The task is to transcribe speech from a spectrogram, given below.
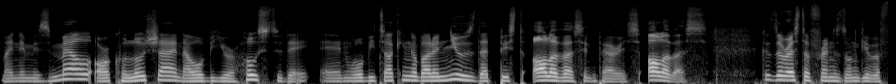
My name is Mel or Colocha, and I will be your host today. And we'll be talking about a news that pissed all of us in Paris, all of us, because the rest of France don't give a f.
